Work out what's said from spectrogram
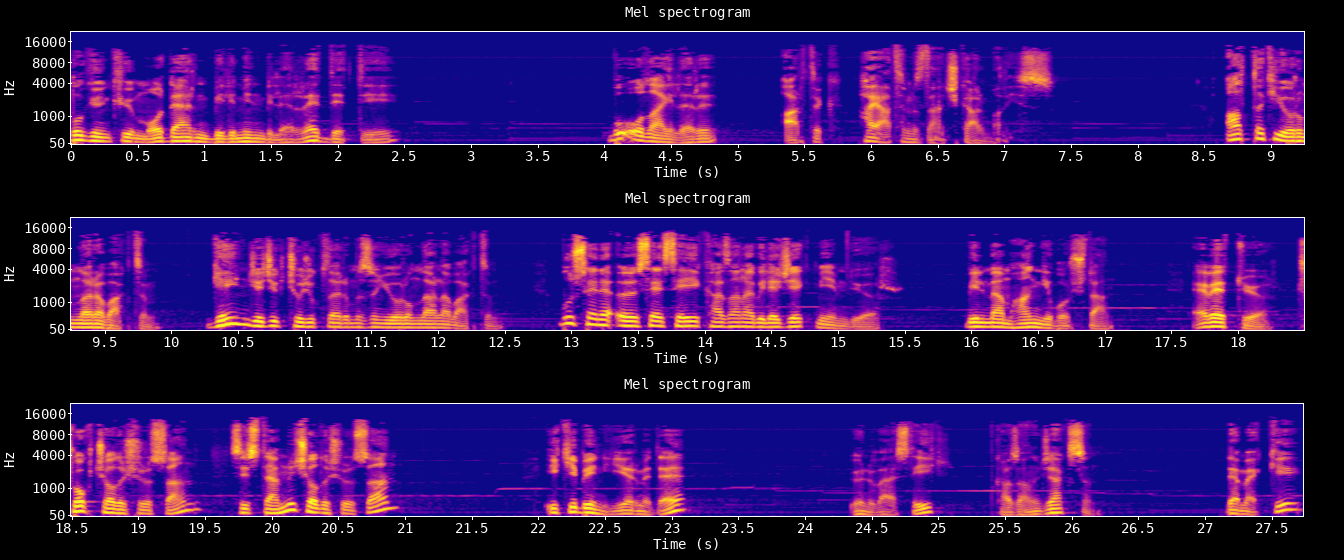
Bugünkü modern bilimin bile reddettiği bu olayları artık hayatımızdan çıkarmalıyız. Alttaki yorumlara baktım gencecik çocuklarımızın yorumlarına baktım. Bu sene ÖSS'yi kazanabilecek miyim diyor. Bilmem hangi burçtan. Evet diyor, çok çalışırsan, sistemli çalışırsan 2020'de üniversiteyi kazanacaksın. Demek ki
